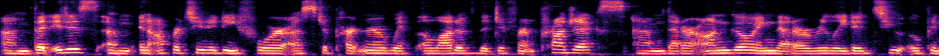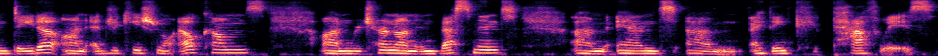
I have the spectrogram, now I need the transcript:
um, but it is um, an opportunity for us to partner with a lot of the different projects um, that are ongoing that are related to open data on educational outcomes, on return on investment. and I think pathways.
